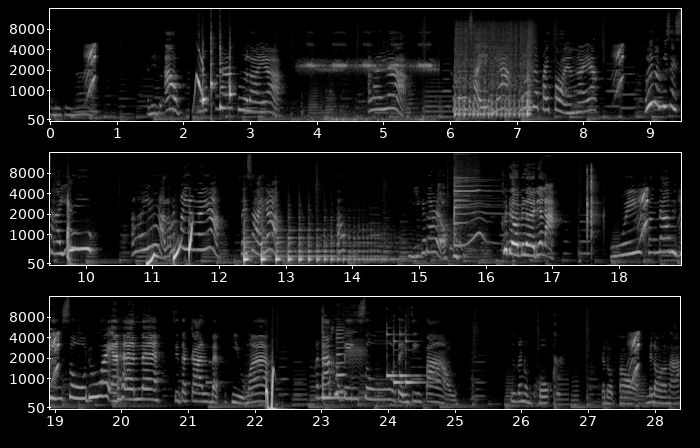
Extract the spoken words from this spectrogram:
อันนี้ดูง่าย อันนี้ดูอ้าวแล้วข้างหน้าคืออะไรอะ อะไรอะทำไมใส่อย่างเงี้ยแล้วเราจะไปต่อยังไงอะเฮ้ยมันมีสายๆอยู่ อะไรอะแล้วมันไปยังไงอะใสๆอะเอ้าอย่างนี้ก็ได้เหรอคือเดินไปเลยเนี่ยนะอุ้ยข้างหน้ามีบิงซูด้วยอะแฮนแน่จินตการแบบหิวมากข้างหน้าคือบิงซูแต่จริงๆเปล่า คือขนมครกกระโดดต่อไม่รอแล้วนะ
